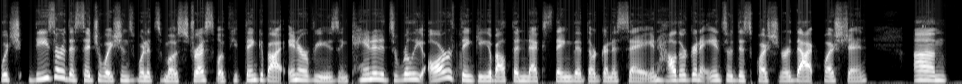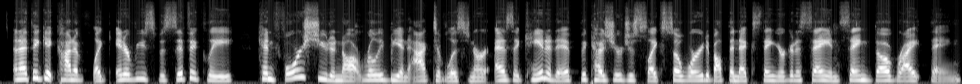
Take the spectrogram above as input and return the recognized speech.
which these are the situations when it's most stressful. If you think about interviews and candidates really are thinking about the next thing that they're going to say and how they're going to answer this question or that question. Um, and I think it kind of like interviews specifically can force you to not really be an active listener as a candidate because you're just like so worried about the next thing you're going to say and saying the right thing,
